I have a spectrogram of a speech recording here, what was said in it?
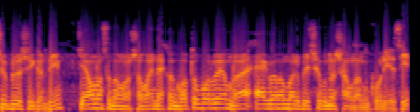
সুপ্রিয় শিক্ষার্থী, কেমন আছো তোমরা সবাই? দেখো, গত পর্বে আমরা এগারো নম্বর পৃষ্ঠাগুলো সমাধান করিয়েছি।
